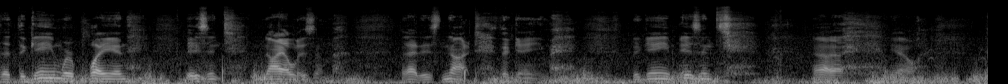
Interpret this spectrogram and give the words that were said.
that the game we're playing isn't nihilism. That is not the game. The game isn't uh, you know,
